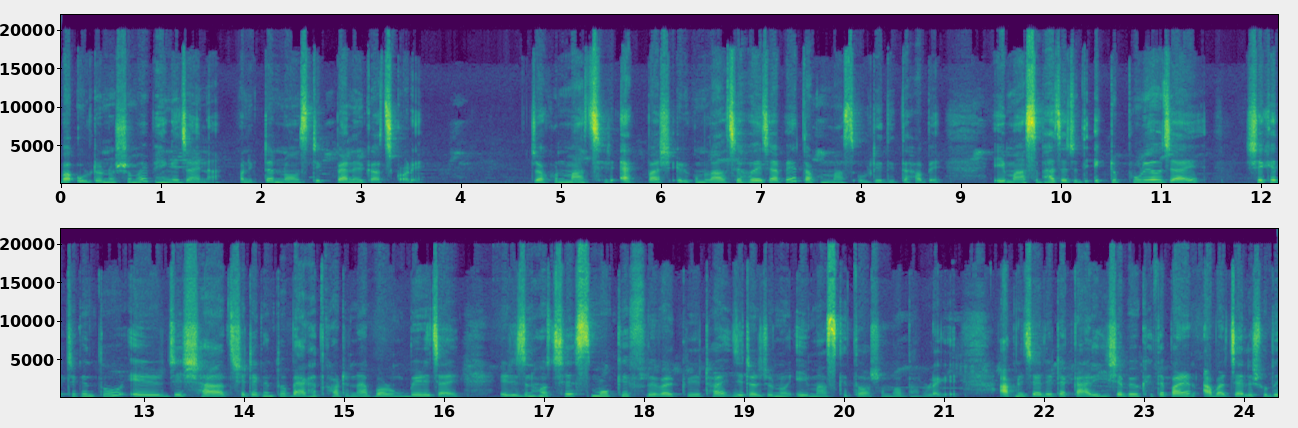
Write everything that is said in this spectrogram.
বা উল্টানোর সময় ভেঙে যায় না। অনেকটা ননস্টিক প্যানের কাজ করে। যখন মাছের এক পাশ এরকম লালচে হয়ে যাবে, তখন মাছ উল্টে দিতে হবে। এই মাছ ভাজা যদি একটু পুড়েও যায় সেক্ষেত্রে কিন্তু এর যে স্বাদ, সেটা কিন্তু ব্যাঘাত ঘটে না, বরং বেড়ে যায়। এর রিজন হচ্ছে স্মোকি ফ্লেভার ক্রিয়েট হয়, যেটার জন্য এই মাছ খেতে অসম্ভব ভালো লাগে। আপনি চাইলে এটা কারি হিসেবেও খেতে পারেন, আবার চাইলে শুধু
